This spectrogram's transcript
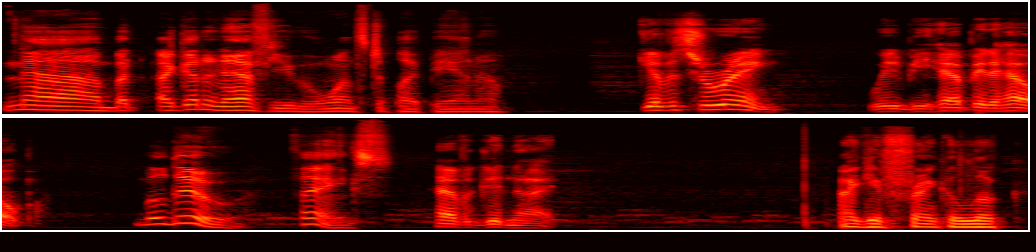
Nah, but I got a nephew who wants to play piano. Give us a ring. We'd be happy to help. Will do. Thanks. Have a good night. I give Frank a look,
